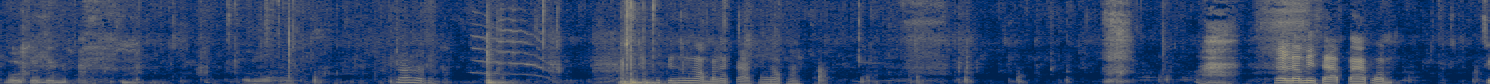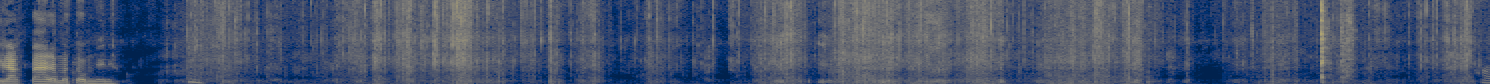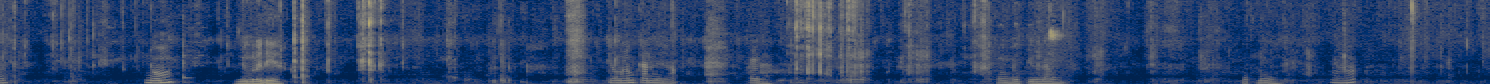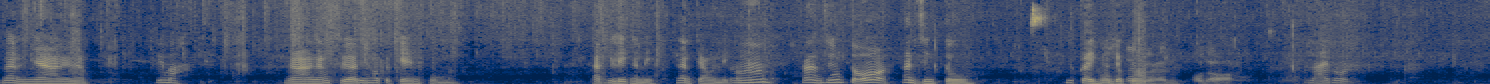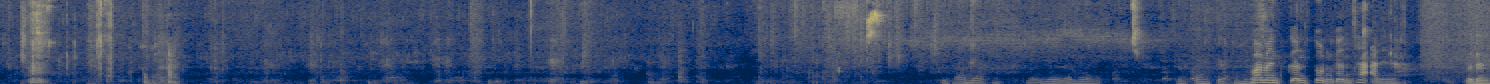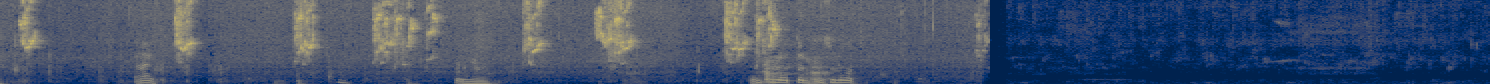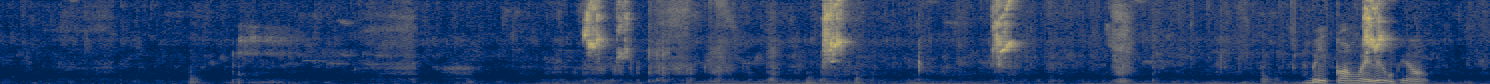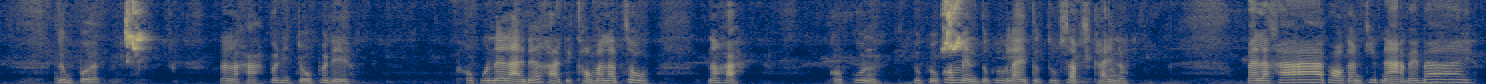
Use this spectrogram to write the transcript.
Vad ska det för? ก็คือกินข้างนอกบรรยากาศข้างนอกค่ะแล้วเรามีสาปลาพร้อม สิรักปลาแล้วมาต้มอยู่เนี่ยหนุ่มนี่มันอะไรดีหนุ่มน้ำกันนี่ละเอาต้องให้กินหลังมัดนุ่มอือ นั่นยาเลยเนี่ยพี่มายาหนังเสือที่เขาไปแกงผมอะทักทีเล็กกันดิเพื่อนเจ้าอันดิอืมท่านสิงโตท่านสิงโตอยู่ไกลเพื่อนเจ้าของ Över och då. หลายโพดที่ทำแล้วเยอะๆเลย จะต้องแจกของมันว่ามันเกินต้นเกินชาเลยนะตัวใดอะไรต้นยังผงสุโรดต้นผงสุโรด เบรกกองไว้ลืมพี่น้องลืมเปิด นั่นแหละค่ะพอดีจบพอดีขอบคุณหลาย ๆ เด้อค่ะ ที่เขามารับชมเนาะค่ะ ขอบคุณทุกๆคอมเมนต์ทุกๆไลค์ทุกๆซับสไครต์เนาะไปละค่ะพอกันคลิปหน้าบ๊ายบาย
